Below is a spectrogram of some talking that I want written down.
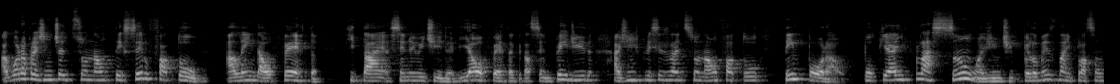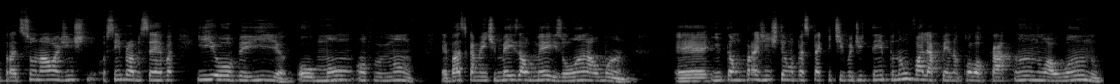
Agora, para a gente adicionar um terceiro fator, além da oferta que está sendo emitida e a oferta que está sendo perdida, a gente precisa adicionar um fator temporal. Porque a inflação, a gente, pelo menos na inflação tradicional, a gente sempre observa year over year, ou month over month, é basicamente mês ao mês ou ano ao ano. É, então, para a gente ter uma perspectiva de tempo, não vale a pena colocar ano ao ano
